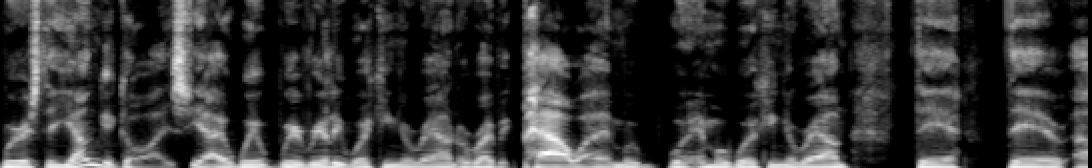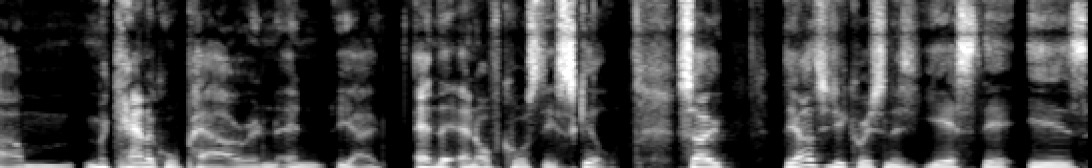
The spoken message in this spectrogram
whereas the younger guys, you know, we're, we're really working around aerobic power and we're, we're and we're working around their their um, mechanical power and and you know and and of course their skill. So the answer to your question is yes, there is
